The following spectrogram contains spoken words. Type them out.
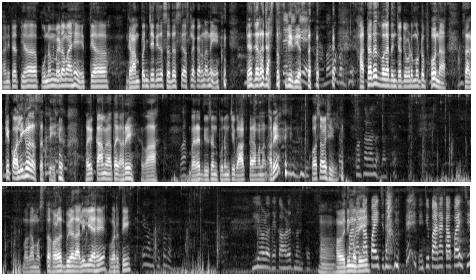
आणि त्यात ह्या पूनम मॅडम आहे त्या ग्रामपंचायतीच्या सदस्य असल्या कारणाने त्या जरा जास्तच बिझी. असतात. हातातच बघा त्यांच्या केवढं मोठं फोन हा. सारखे कॉलिंगवर असतात ते. अरे काम आता. अरे वा. बऱ्याच दिवसांनी पूनमची बाग त्या मनात अरे कोसळशील. बघा मस्त हळद बिळद आलेली आहे वरती. ही हळद एका हळद म्हणतात हळदीमध्ये कापायची. याची पाना कापायची.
